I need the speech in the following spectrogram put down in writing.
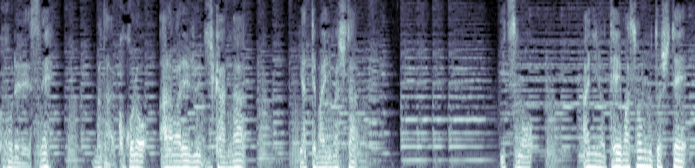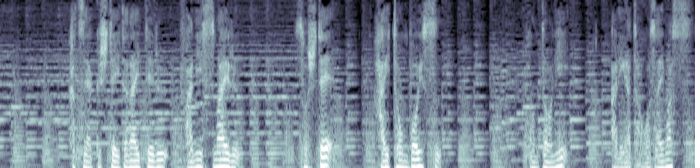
ここでですね、また心洗われる時間がやってまいりました。いつも兄のテーマソングとして活躍していただいているファニースマイル、そしてハイトーンボイス、本当にありがとうございます。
